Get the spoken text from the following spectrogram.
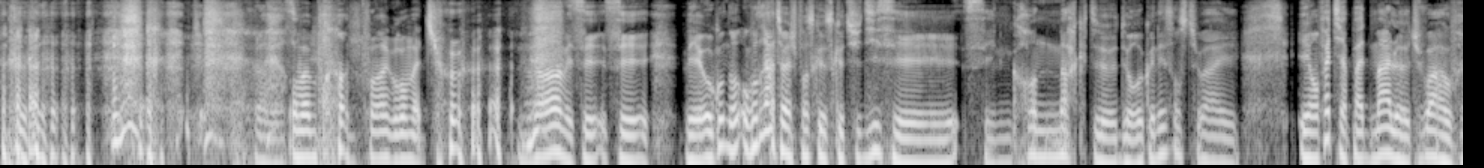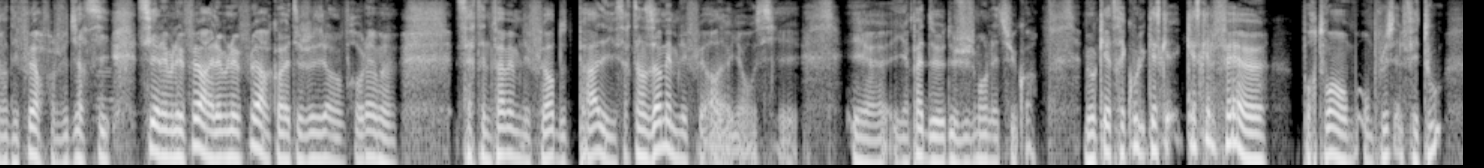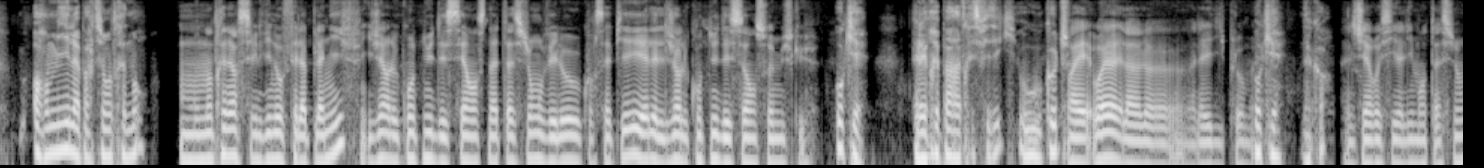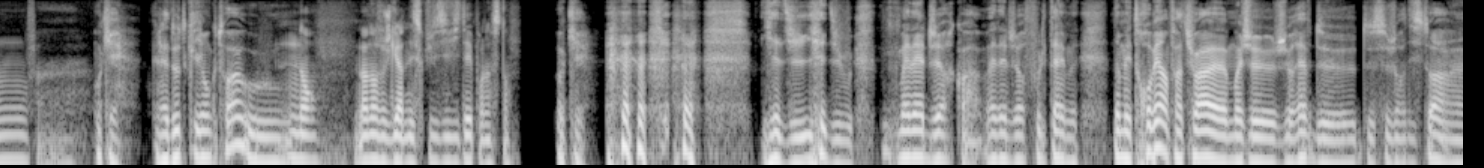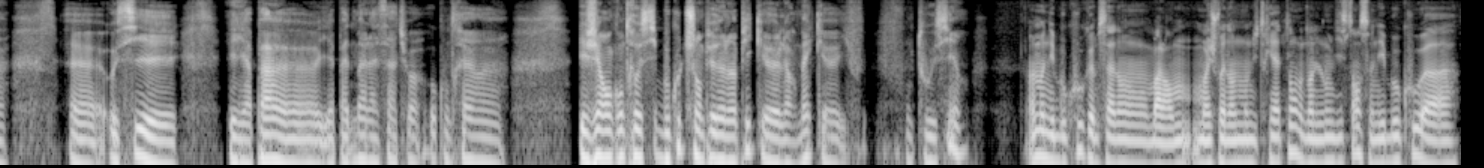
on va me prendre pour un gros macho. Non, mais c'est, c'est, mais au, con- au contraire, tu vois, je pense que ce que tu dis, c'est, c'est une grande marque de, de reconnaissance, tu vois. Et, et en fait, il y a pas de mal, tu vois, à offrir des fleurs. Enfin, je veux dire, si, si elle aime les fleurs, elle aime les fleurs, quoi. Tu veux dire, un problème. euh, Certaines femmes aiment les fleurs, d'autres pas. Et certains hommes aiment les fleurs, d'ailleurs aussi. Et euh, il n'y a pas de, de jugement là-dessus, quoi. Mais ok, très cool. Qu'est-ce, que- qu'est-ce qu'elle fait euh, pour toi en, en plus Elle fait tout, hormis la partie entraînement? Mon entraîneur Cyril Vino fait la planif. Il gère le contenu des séances natation, vélo, course à pied. Et elle, elle gère le contenu des séances muscu. Ok. Elle est préparatrice physique ou coach? Ouais, ouais, elle a, le- elle a les diplômes. Ok, d'accord. Elle gère aussi l'alimentation. Enfin, Ok. Elle a d'autres clients que toi ou? Non, non, non, je garde l'exclusivité pour l'instant. Ok. il y a du, il y a du manager quoi, manager full time. Non mais trop bien. Enfin tu vois, euh, moi je, je rêve de, de ce genre d'histoire euh, euh, aussi et il n'y a pas, euh, il y a pas de mal à ça, tu vois. Au contraire. euh. Et j'ai rencontré aussi beaucoup de championnes olympiques. euh, leurs mecs, ils, font tout aussi. Hein. Ah, on est beaucoup comme ça dans. bah, alors, moi, je vois dans le monde du triathlon, dans le longue distance, on est beaucoup à.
